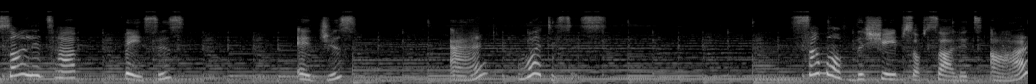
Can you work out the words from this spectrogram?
Solids have faces, edges, and vertices. Some of the shapes of solids are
